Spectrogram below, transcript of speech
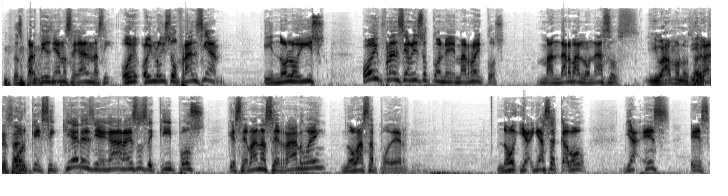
los partidos ya no se ganan así. Hoy, hoy lo hizo Francia, y no lo hizo. Hoy Francia lo hizo con eh, Marruecos. Mandar balonazos. Y vámonos, a ver qué sale. Porque si quieres llegar a esos equipos que se van a cerrar, güey, no vas a poder. No, ya, ya se acabó. Ya es, es,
